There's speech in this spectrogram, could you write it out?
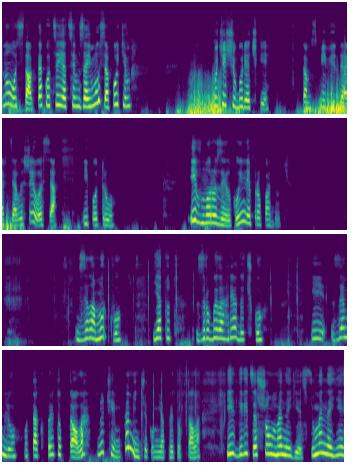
Ну, ось так. Так оце я цим займуся, потім почищу бурячки. Там з піввідерця лишилося і потру. І в морозилку, і не пропадуть. Взяла моркву, я тут зробила грядочку і землю отак притоптала. Ну чим? Камінчиком я притоптала. І дивіться, що в мене є. У мене є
